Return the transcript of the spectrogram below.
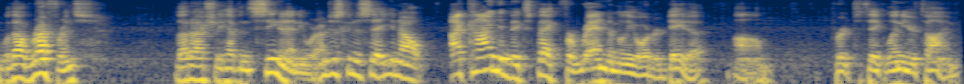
without reference, without actually having seen it anywhere. I'm just going to say, you know, I kind of expect for randomly ordered data um, for it to take linear time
